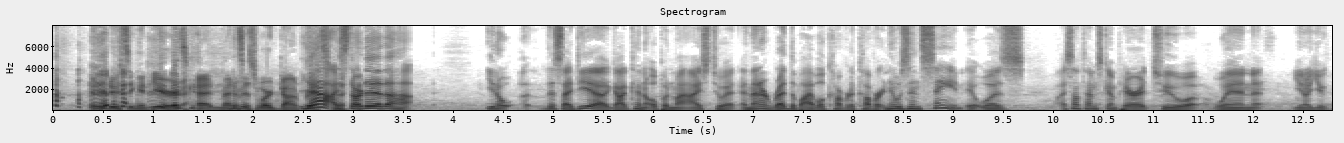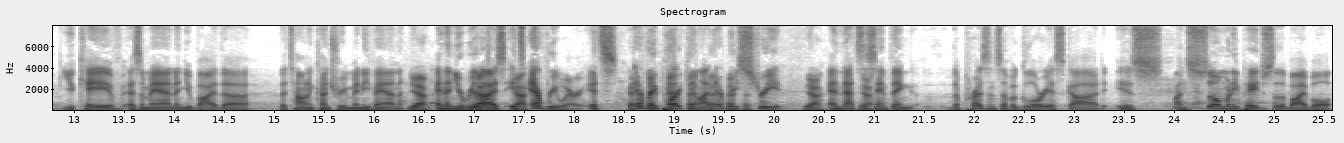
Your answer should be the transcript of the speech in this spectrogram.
Introducing it here at Men of His Word conference. yeah, I started. Uh, you know, uh, this idea, God kind of opened my eyes to it, and then I read the Bible cover to cover, and it was insane. It was. I sometimes compare it to when you know you you cave as a man and you buy the the town and country minivan. Yeah. And then you Yeah, realize it's yeah. everywhere. It's every parking lot, every street. Yeah, And that's yeah. the same thing. The presence of a glorious God is on so many pages of the Bible.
